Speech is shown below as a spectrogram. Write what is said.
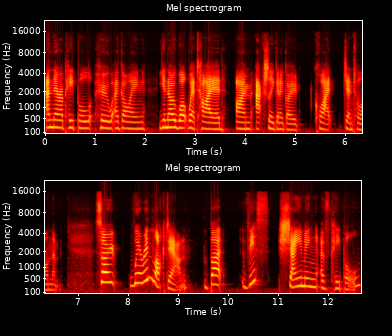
and there are people who are going, you know what, we're tired. I'm actually going to go quite gentle on them. So we're in lockdown, but this shaming of people,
